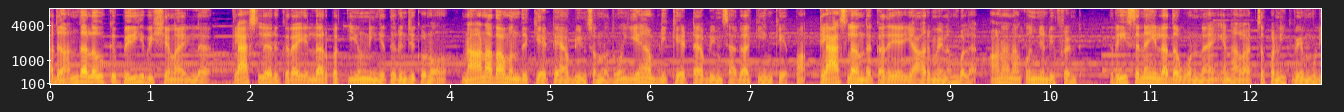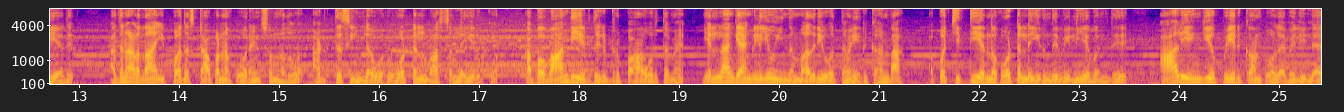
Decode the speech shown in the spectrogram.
அது அந்த அளவுக்கு பெரிய விஷயம்லாம் இல்லை. கிளாஸில் இருக்கிற எல்லார் பற்றியும் நீங்கள் தெரிஞ்சுக்கணும். நானாக தான் வந்து கேட்டேன் அப்படின்னு சொன்னதும் ஏன் அப்படி கேட்டேன் அப்படின்னு சகாக்கியும் கேட்பான். கிளாஸில் அந்த கதையை யாருமே நம்பலை. ஆனால் நான் கொஞ்சம் டிஃப்ரெண்ட் ரீசனே இல்லாத ஒன்றை என்னால் அக்செப்ட் பண்ணிக்கவே முடியாது. அதனால தான் இப்போ அதை ஸ்டாப் பண்ண போகிறேன்னு சொன்னதும் அடுத்த சீனில் ஒரு ஹோட்டல் வாசலில் இருக்கும். அப்போ வாந்தி எடுத்துக்கிட்டு இருப்பான் ஒருத்தவன். எல்லா கேங்லேயும் இந்த மாதிரி ஒருத்தவன் இருக்கான்டா. அப்போ சித்தி அந்த ஹோட்டலில் இருந்து வெளியே வந்து ஆள் எங்கேயோ போயிருக்கான் போல வெளியில்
